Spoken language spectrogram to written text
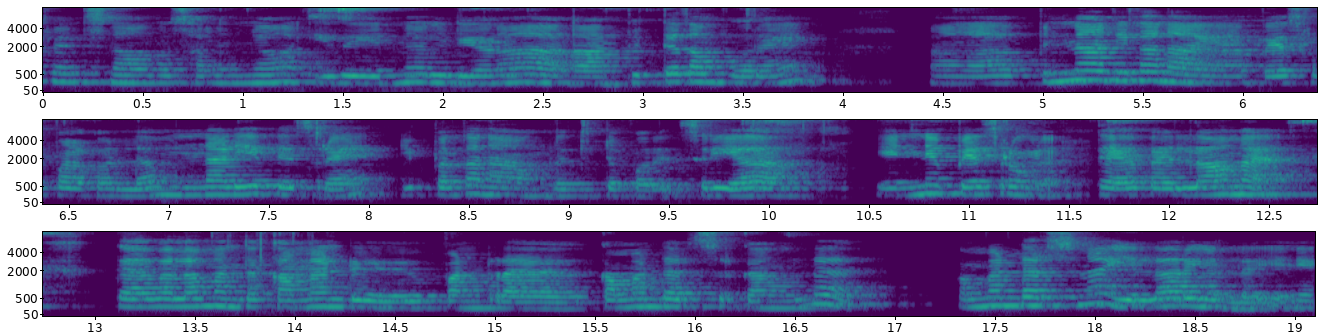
ஃப்ரெண்ட்ஸ் நான் உங்கள் சரண்யா. இது என்ன வீடியோனா நான் திட்ட தான் போகிறேன் பின்னாடிலாம் நான் பேசுகிற பழக்கம் இல்லை. முன்னாடியே பேசுகிறேன் இப்போ தான் நான் உங்களை திட்ட போகிறேன் சரியா? என்ன பேசுகிறவங்கள தேவையில்லாமல் தேவையில்லாமல் அந்த கமெண்டு பண்ணுற கமெண்டர்ஸ் இருக்காங்கல்ல? கமெண்டர்ஸ்னால் எல்லாரையும் இல்லை. என்னை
